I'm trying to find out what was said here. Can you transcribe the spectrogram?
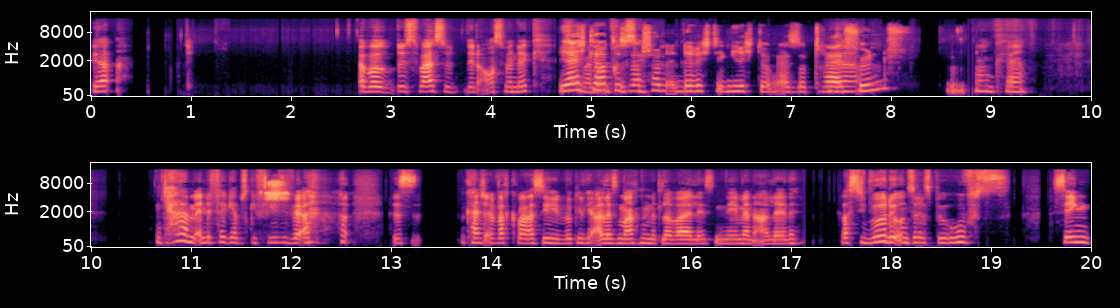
ja. Aber bis weißt du den auswendig? Ja, ich glaube, das war schon in der richtigen Richtung. Also 3,5. Ja. Okay. Ja, im Endeffekt habe ich das Gefühl, wir, das kann ich einfach quasi wirklich alles machen mittlerweile. Sie nehmen alle, was die Würde unseres Berufs singt.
